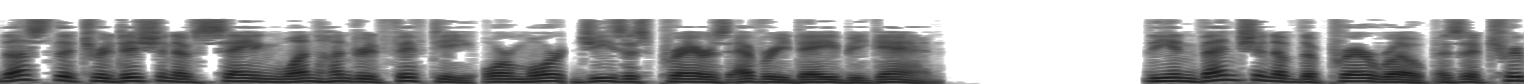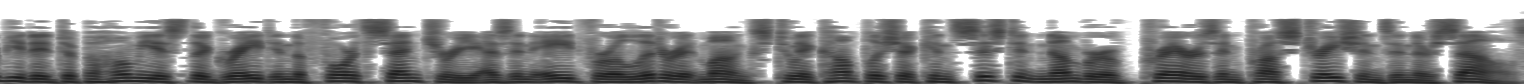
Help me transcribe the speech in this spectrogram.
Thus the tradition of saying 150 or more Jesus prayers every day began. The invention of the prayer rope is attributed to Pachomius the Great in the 4th century as an aid for illiterate monks to accomplish a consistent number of prayers and prostrations in their cells.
